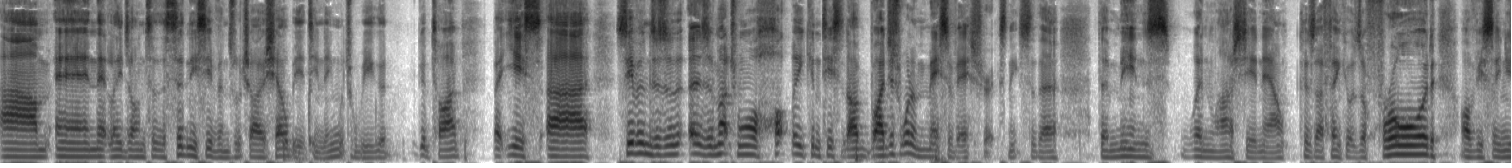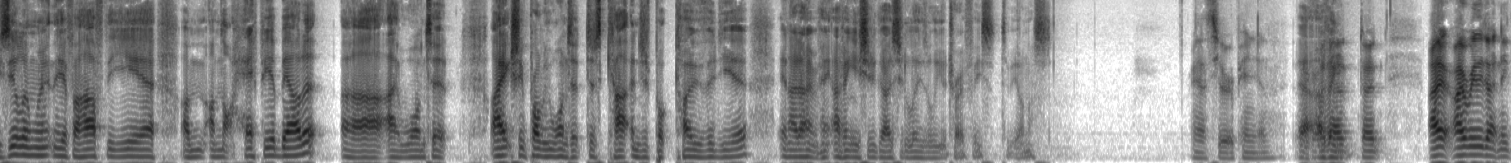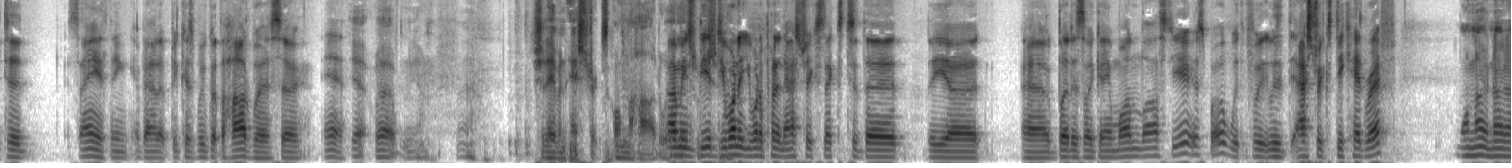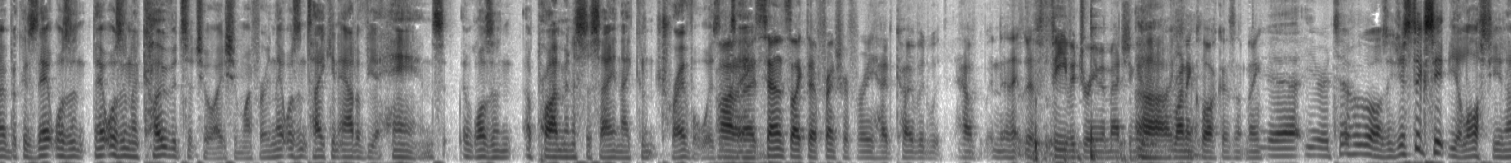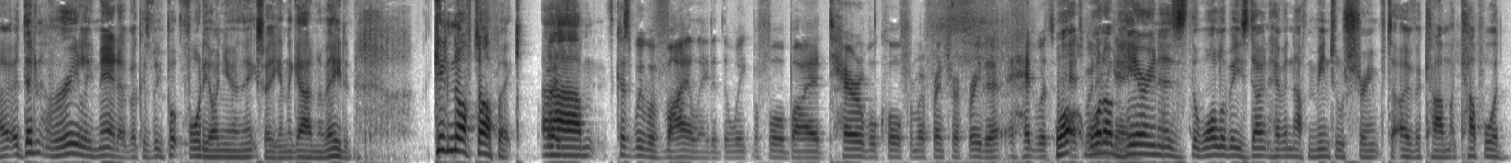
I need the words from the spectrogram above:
Um, and that leads on to the Sydney Sevens, which I shall be attending, which will be a good good time. But yes, uh, Sevens is a, is a much more hotly contested. I, I just want a massive asterisk next to the the men's win last year now because I think it was a fraud. Obviously, New Zealand weren't there for half the year. I'm I'm not happy about it. Uh, I want it. I actually probably want it just cut and just put COVID year. And I don't think I think you should guys should lose all your trophies. To be honest. Yeah, that's your opinion. Yeah, I I, think- don't, don't. I, I really don't need to say anything about it because we've got the hardware. So yeah. Yeah. Well. Yeah. Uh, should have an asterisk on the hardware. I mean, do, do you want to you want to put an asterisk next to the the uh, uh, Bledisloe game one last year as well with with asterisk dickhead ref? Well, no, no, no, because that wasn't that wasn't a COVID situation, my friend. That wasn't taken out of your hands. It wasn't a prime minister saying they couldn't travel. As a I don't know. team. It sounds like the French referee had COVID with how in a, a fever dream, imagining a Oh, running clock or something. Yeah, you're a typical Aussie. Just accept you lost. You know, it didn't really matter because we put forty on you next week in the Garden of Eden. Getting off topic. Um, it's because we were violated the week before by a terrible call from a French referee. The head was what what I'm hearing is the Wallabies don't have enough mental strength to overcome a couple of,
